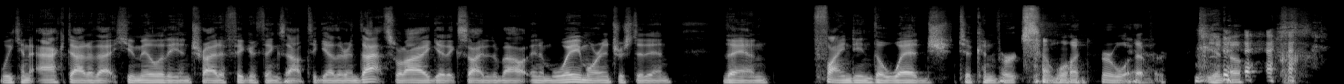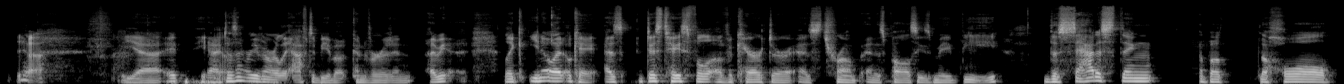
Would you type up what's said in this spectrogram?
we can act out of that humility and try to figure things out together. And that's what I get excited about and i'm way more interested in than finding the wedge to convert someone or whatever. You know? yeah. Yeah, it yeah, Yeah. it doesn't even really have to be about conversion. I mean, like you know what? Okay, as distasteful of a character as Trump and his policies may be, the saddest thing about the whole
